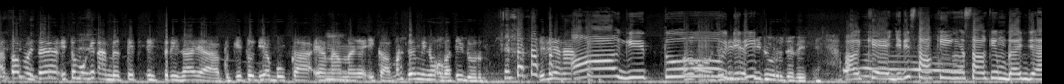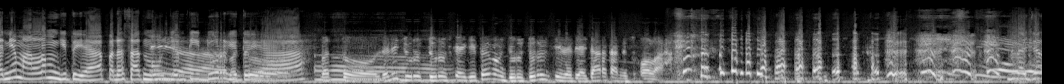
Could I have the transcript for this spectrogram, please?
atau misalnya itu mungkin ambil tips istri saya. Begitu dia buka yang Hmm. namanya e-commerce, dia minum obat tidur. jadi ngantuk. Oh gitu. Oh, oh, jadi, dia jadi tidur jadi. Oke, jadi stalking stalking belanjaannya malam gitu ya, pada saat mau jam Iya, tidur gitu betul. ya. Betul. Jadi jurus-jurus kayak gitu emang jurus-jurus tidak diajarkan di sekolah. Belajar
